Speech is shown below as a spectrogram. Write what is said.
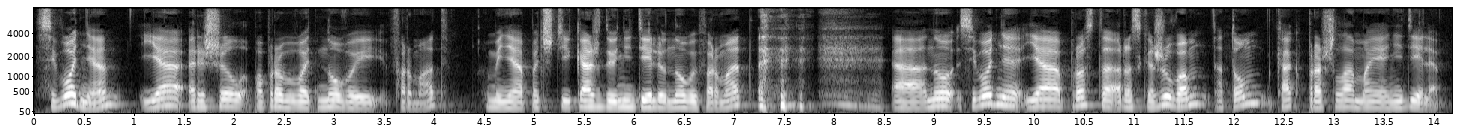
Сегодня я решил попробовать новый формат. У меня почти каждую неделю новый формат. А, но сегодня я просто расскажу вам о том, как прошла моя неделя –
